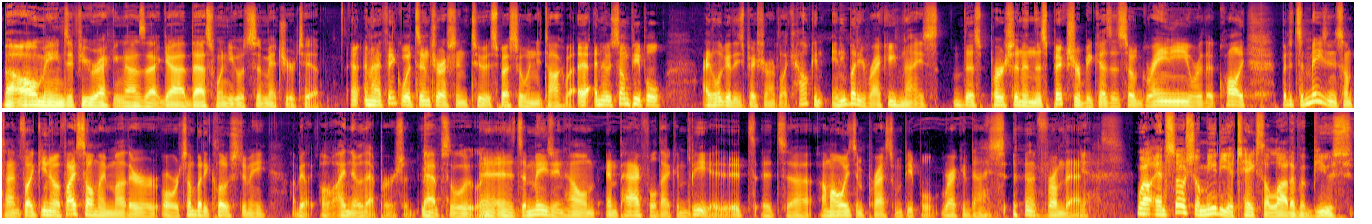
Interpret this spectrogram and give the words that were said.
By all means, if you recognize that guy, that's when you would submit your tip. And- And I think what's interesting too, especially when you talk about, I- know some people. I look at these pictures, and I'm like, how can anybody recognize this person in this picture because it's so grainy or the quality? But it's amazing sometimes. Like you know, if I saw my mother or somebody close to me, I'd be like, oh, I know that person. Absolutely. And, and it's amazing how impactful that can be. It's it's. Uh, I'm always impressed when people recognize from that. Well, and social media takes a lot of abuse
